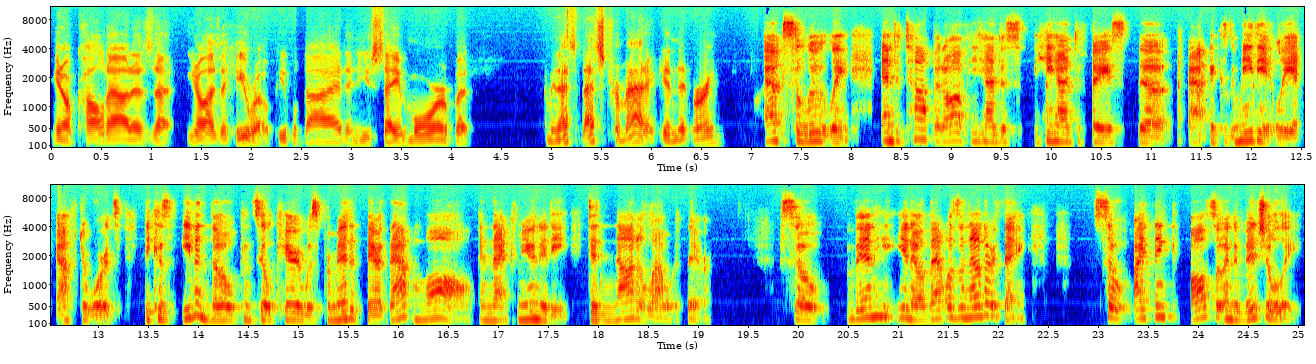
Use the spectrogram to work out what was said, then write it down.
you know, called out as a, you know, as a hero. People died and you saved more, but I mean that's that's traumatic, isn't it, Marie? Absolutely. And to top it off, he had to he had to face the immediately afterwards because even though concealed carry was permitted there, that mall and that community did not allow it there. So then he, you know, that was another thing. so I think also individually,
